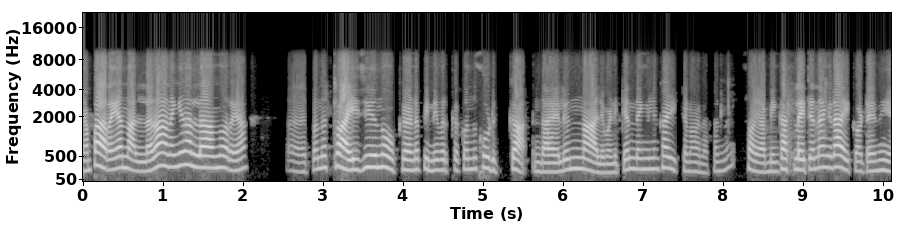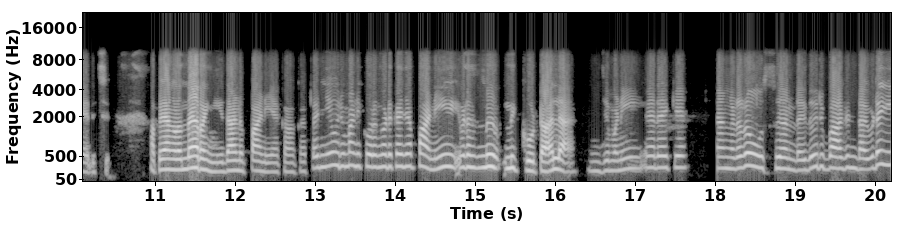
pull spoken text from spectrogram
ഞാൻ പറയാം. നല്ലതാണെങ്കിൽ നല്ലതാന്ന് പറയാം. ഇപ്പൊ ഒന്ന് ട്രൈ ചെയ്ത് നോക്കുകയാണ് പിന്നെ ഇവർക്കൊക്കെ ഒന്ന് കൊടുക്ക. എന്തായാലും നാല് മണിക്ക് എന്തെങ്കിലും കഴിക്കണമല്ലോ. അപ്പൊ ഒന്ന് സോയാബീൻ കട്ട്ലേറ്റ് തന്നെ അങ്ങോട്ട് ആയിക്കോട്ടെ എന്ന് വിചാരിച്ച്. അപ്പൊ ഞങ്ങളൊന്ന് ഇറങ്ങി. ഇതാണ് പണിയൊക്കെ. നോക്കാം അപ്പൊ ഇനി ഒരു മണിക്കൂറും കൂടെ കഴിഞ്ഞാൽ പണി ഇവിടെ നിൽക്കൂട്ടോ അല്ലെ? അഞ്ചു മണി വരെയൊക്കെ ഞങ്ങളുടെ റോസ് കണ്ട. ഇത് ഒരുപാട് ഉണ്ടാവും ഇവിടെ ഈ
